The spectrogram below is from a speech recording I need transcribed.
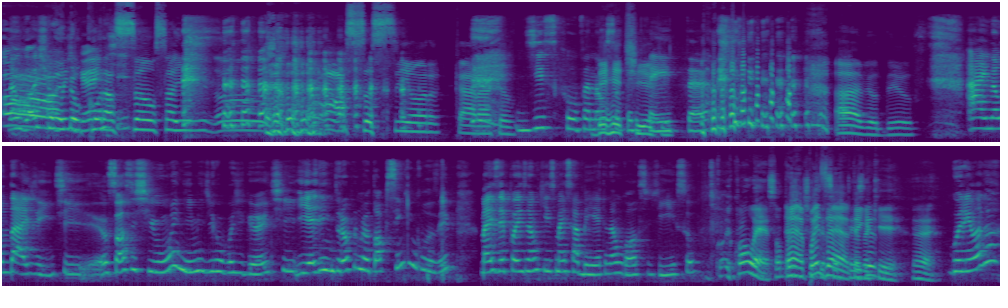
Não Ai, gosto de robô meu gigante. meu coração saiu. Nossa senhora. Caraca. Desculpa, não Derreti sou perfeita. Ai, meu Deus. Ai, não dá, gente. Eu só assisti um anime de robô gigante e ele entrou pro meu top 5, inclusive. Mas depois não quis mais saber, não gosto disso. Qual é? Só pra é, gente pois ter é, tem que... aqui. É. Gurren Lagann.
